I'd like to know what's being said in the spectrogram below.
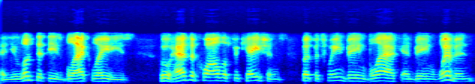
And you looked at these black ladies who had the qualifications, but between being black and being women,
